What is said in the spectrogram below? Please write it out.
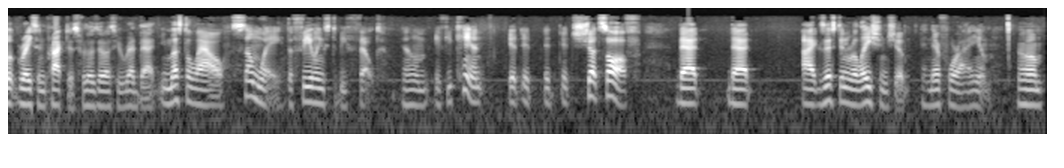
book Grace in Practice, for those of us who read that, you must allow some way the feelings to be felt. Um, if you can't, it, it, it, it shuts off that that I exist in relationship and therefore I am. Um,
